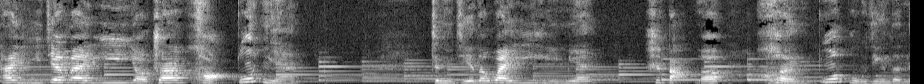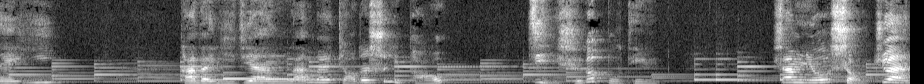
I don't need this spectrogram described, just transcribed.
他一件外衣要穿好多年。整洁的外衣里面是打了很多补丁的内衣。他的一件蓝白条的睡袍，几十个补丁。上面有手绢、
